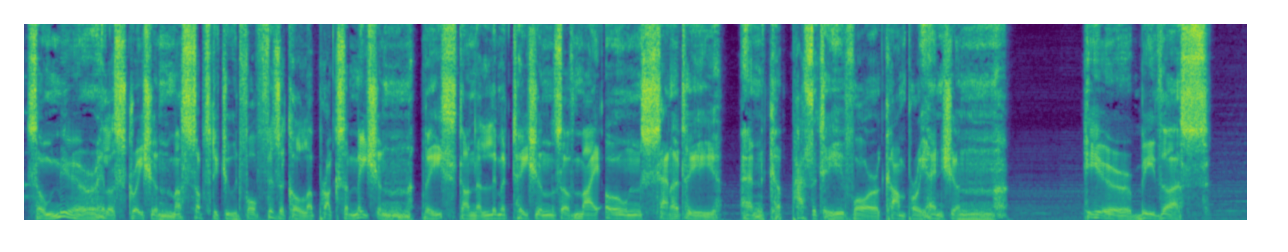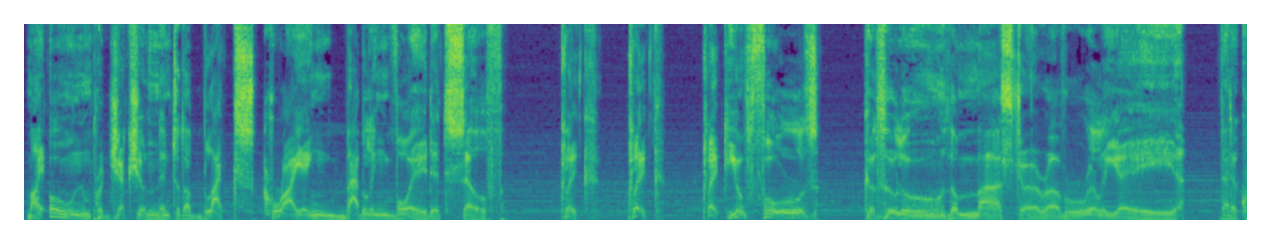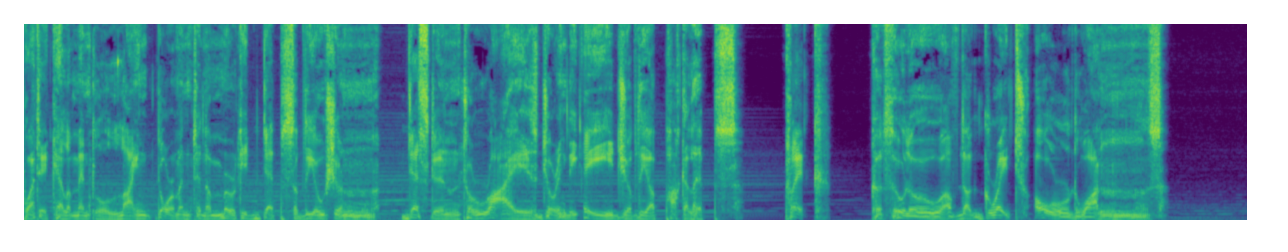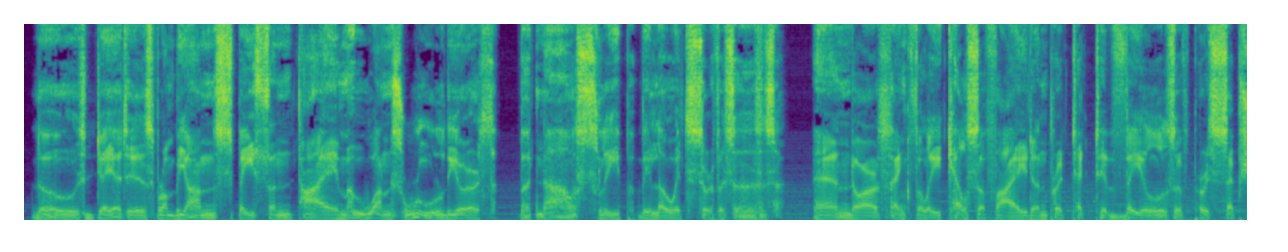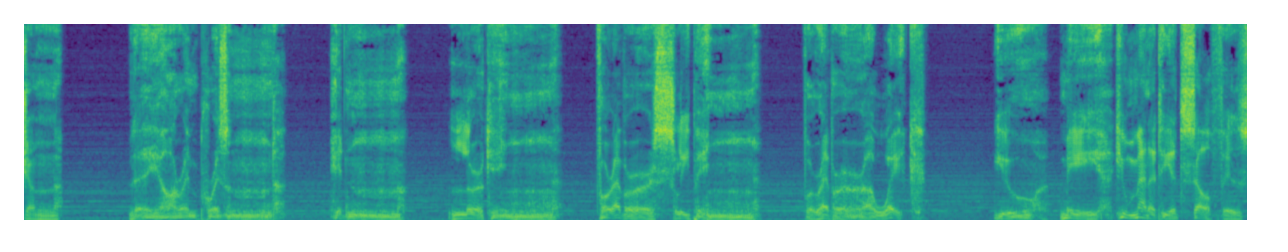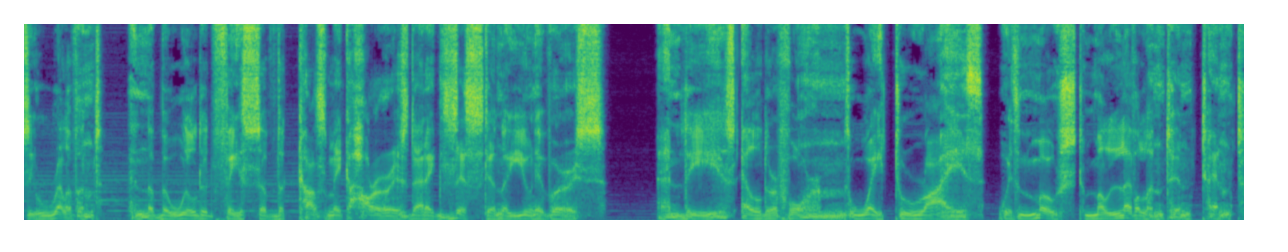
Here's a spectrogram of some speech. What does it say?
So mere illustration must substitute for physical approximation based on the limitations of my own sanity and capacity for comprehension. Here be thus my own projection into the black, scrying, babbling void itself. Click, click, click, you fools! Cthulhu, the master of R'lyeh. That aquatic elemental lying dormant in the murky depths of the ocean, destined to rise during the age of the apocalypse. Click, Cthulhu of the Great Old Ones. Those deities from beyond space and time who once ruled the earth but now sleep below its surfaces and are thankfully calcified in protective veils of perception. They are imprisoned, hidden, lurking, forever sleeping, forever awake. You, me, humanity itself is irrelevant in the bewildered face of the cosmic horrors that exist in the universe. And these elder forms wait to rise with most malevolent intent.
